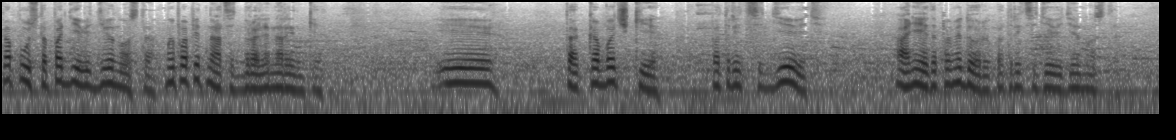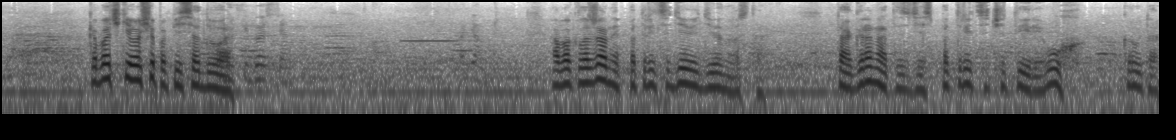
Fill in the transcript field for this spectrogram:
Капуста по 9,90. Мы по 15 брали на рынке. И так, кабачки по 39. А, не, это помидоры по 39,90. Кабачки вообще по 52. Нифига себе. Пойдем. А баклажаны по 39,90. Так, гранаты здесь по 34. Ух, круто.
